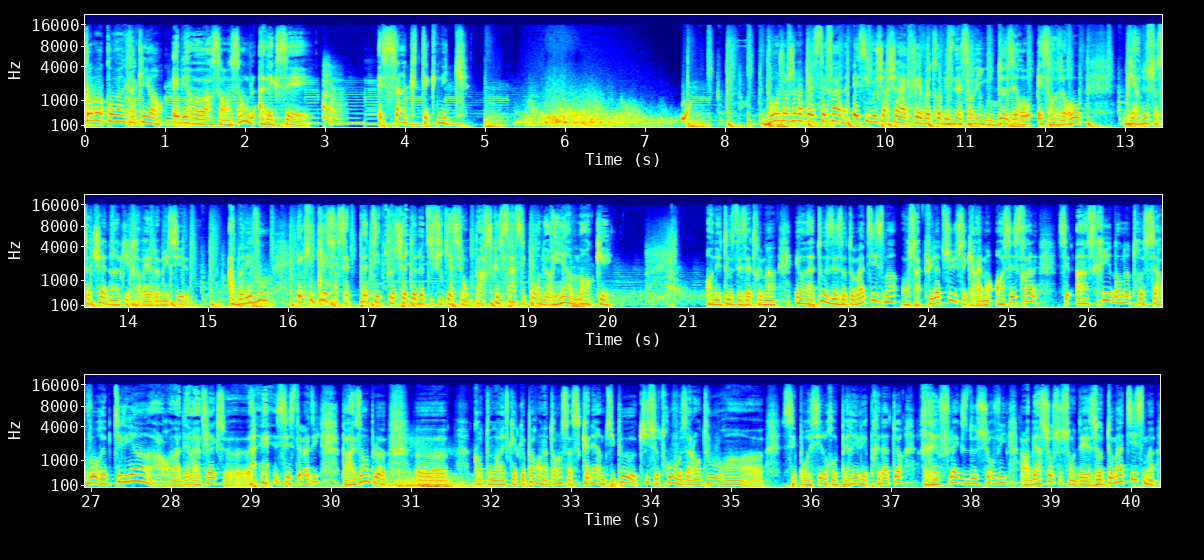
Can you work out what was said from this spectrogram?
Comment convaincre un client? Eh bien, on va voir ça ensemble avec ces 5 techniques. Bonjour, je m'appelle Stéphane et si vous cherchez à créer votre business en ligne de 0 et 100 euros, bienvenue sur cette chaîne hein, qui travaille à domicile. Abonnez-vous et cliquez sur cette petite clochette de notification parce que ça c'est pour ne rien manquer. On est tous des êtres humains et on a tous des automatismes. Hein. On s'appuie là-dessus, c'est carrément ancestral. C'est inscrit dans notre cerveau reptilien. Alors on a des réflexes euh, systématiques. Par exemple, euh, quand on arrive quelque part, on a tendance à scanner un petit peu qui se trouve aux alentours. Hein. C'est pour essayer de repérer les prédateurs. Réflexe de survie. Alors bien sûr, ce sont des automatismes.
